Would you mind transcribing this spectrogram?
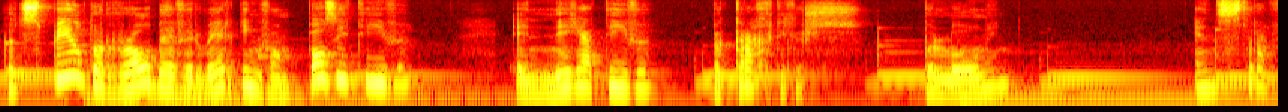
het speelt een rol bij verwerking van positieve en negatieve bekrachtigers, beloning en straf.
